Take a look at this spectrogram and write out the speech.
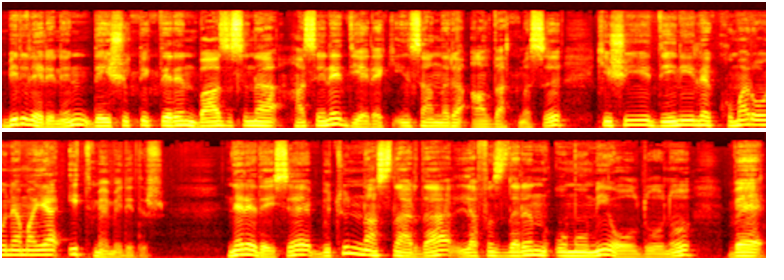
Birilerinin değişikliklerin bazısına hasene diyerek insanları aldatması, kişiyi diniyle kumar oynamaya itmemelidir neredeyse bütün naslarda lafızların umumi olduğunu ve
